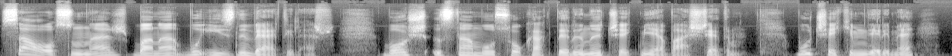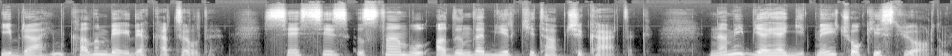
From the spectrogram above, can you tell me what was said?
sağ olsunlar bana bu izni verdiler. Boş İstanbul sokaklarını çekmeye başladım. Bu çekimlerime İbrahim Kalın Bey de katıldı. Sessiz İstanbul adında bir kitap çıkardık. Namibya'ya gitmeyi çok istiyordum.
